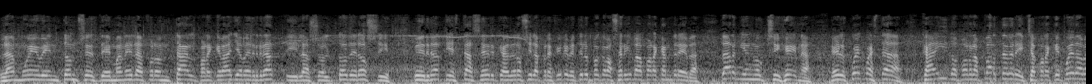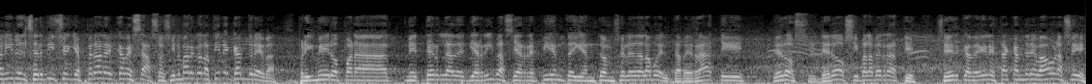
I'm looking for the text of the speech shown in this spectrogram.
La mueve entonces de manera frontal para que vaya Berratti. La soltó De Rossi. Berratti está cerca. De Rossi la prefiere meter un poco más arriba para Candreva. Darmian oxigena. El juego está caído por la parte derecha para que pueda venir el servicio y esperar el cabezazo. Sin embargo, la tiene Candreva. Primero para meterla desde arriba. Se arrepiente y entonces le da la vuelta. Berratti, De Rossi, De Rossi para Berratti. Cerca de él está Candreva. Ahora sí,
